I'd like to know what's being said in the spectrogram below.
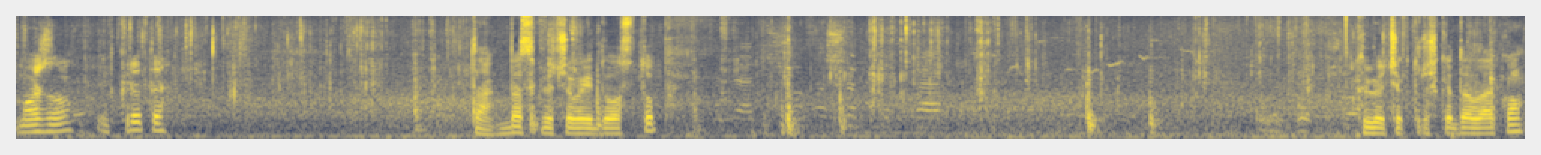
Можна відкрити? Так, безключовий доступ. Ключик трошки далеко.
